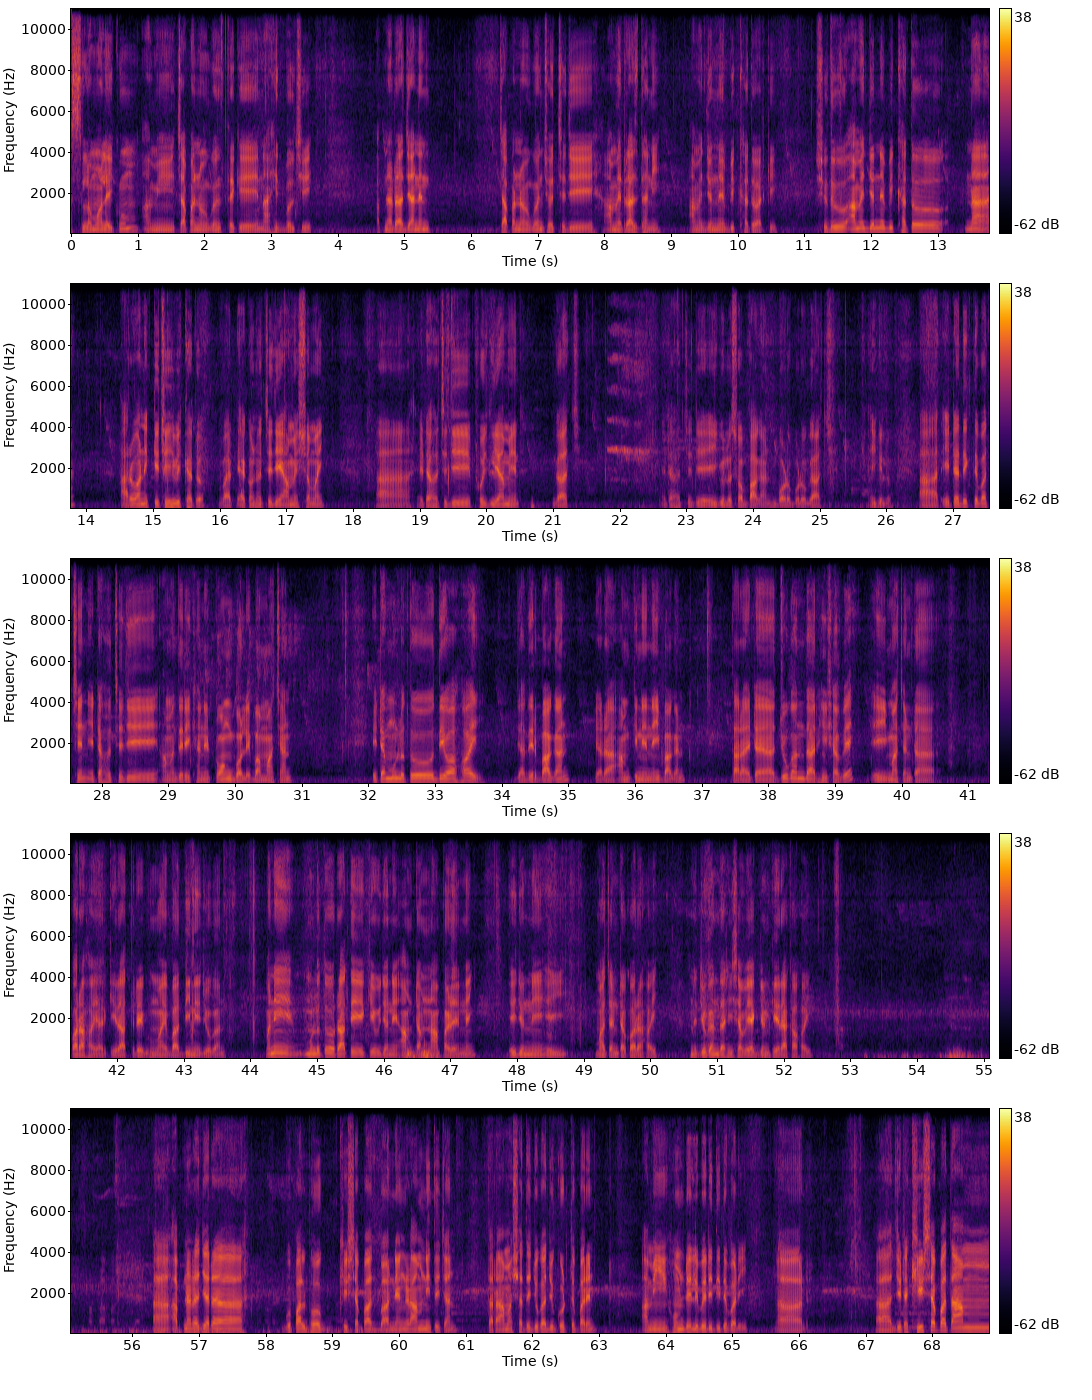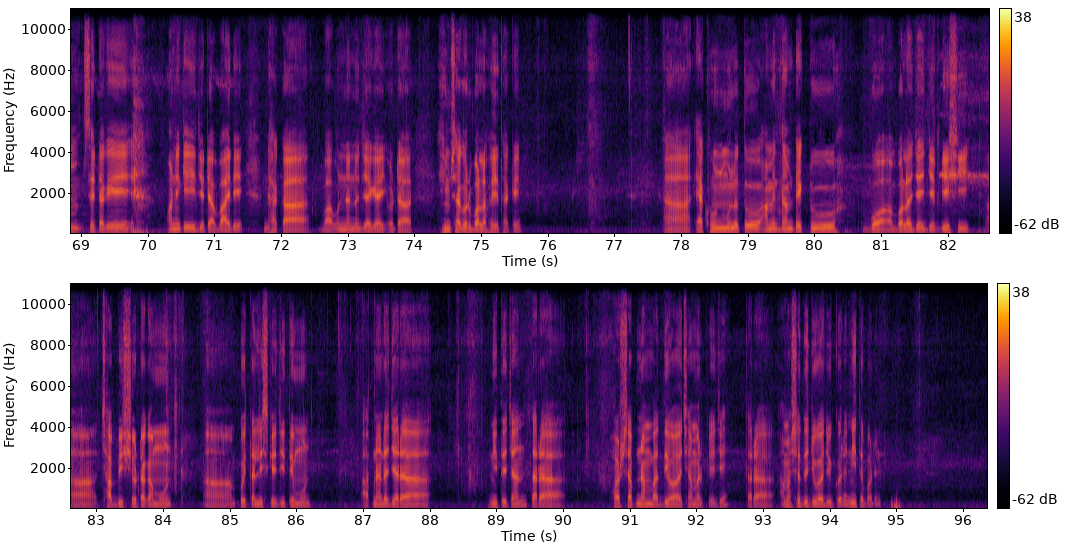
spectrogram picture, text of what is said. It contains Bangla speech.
আসসালামু আলাইকুম, আমি চাঁপানবগঞ্জ থেকে নাহিদ বলছি। আপনারা জানেন চাঁপানবগঞ্জ হচ্ছে যে আমের রাজধানী, আমের জন্য বিখ্যাত আর কি। শুধু আমের জন্য বিখ্যাত না আরও অনেক কিছুই বিখ্যাত, বাট এখন হচ্ছে যে আমের সময়। এটা হচ্ছে যে ফজলি আমের গাছ, এটা হচ্ছে যে এইগুলো সব বাগান, বড় বড় গাছ। এইগুলো। আর এটা দেখতে পাচ্ছেন, এটা হচ্ছে যে আমাদের এখানে টং বলে বা মাচান। এটা মূলত দেওয়া হয় যাদের বাগান, যারা আম কিনে নেই বাগান, তারা এটা যোগানদার হিসাবে এই মাচানটা করা হয় আর কি। রাত্রে ঘুমায় বা দিনে যোগান। মানে মূলত রাতে কেউ জানে আমটাম না পারে নেই এই জন্যে এই মাচানটা করা হয়। মানে যোগানদার হিসাবে একজনকে রাখা হয়। আপনারা যারা গোপালভোগ খিরসাপাত বা ন্যাংরা আম নিতে চান, তারা আমার সাথে যোগাযোগ করতে পারেন। আমি হোম ডেলিভারি দিতে পারি। আর যেটা খিরসাপাত আম, সেটাকে অনেকেই যেটা বাইরে ঢাকা বা অন্যান্য জায়গায় ওটা হিমসাগর বলা হয়ে থাকে। এখন মূলত আমের দামটা একটু বলা যায় যে বেশি ছাব্বিশশো টাকা মন। পঁয়তাল্লিশ কেজিতে মন। আপনারা যারা নিতে চান, তারা হোয়াটসঅ্যাপ নাম্বার দেওয়া আছে আমার পেজে তারা আমার সাথে যোগাযোগ করে নিতে পারেন।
